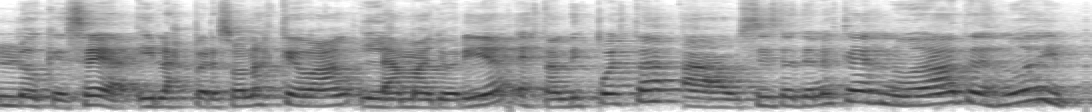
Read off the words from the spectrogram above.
lo que sea. Y las personas que van, la mayoría están dispuestas a, si te tienes que desnudar, te desnudas y,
